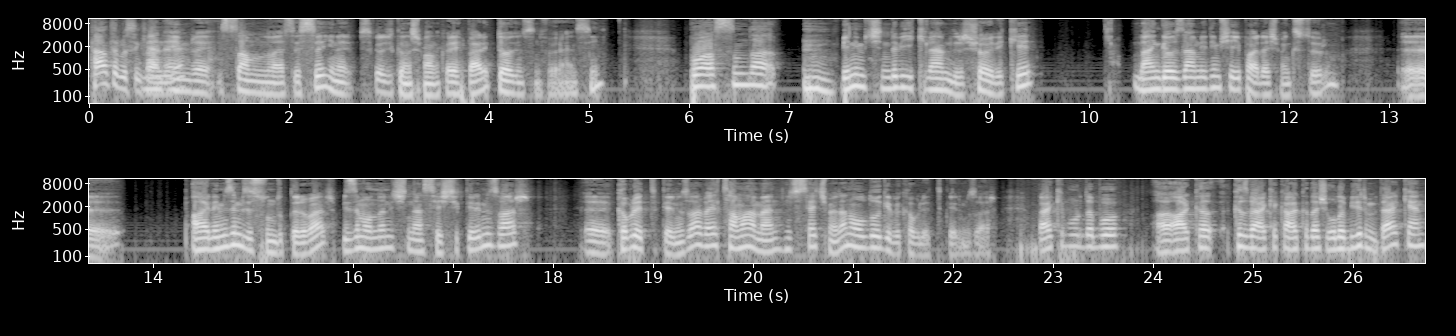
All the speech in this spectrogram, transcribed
Tanıtır mısın ben kendini? Emre İstanbul Üniversitesi yine psikolojik danışmanlık ve rehberlik 4. sınıf öğrencisiyim. Bu aslında benim için de bir ikilemdir. Şöyle ki ben gözlemlediğim şeyi paylaşmak istiyorum. Ee, ailemizin bize sundukları var. Bizim onların içinden seçtiklerimiz var. Ee, kabul ettiklerimiz var ve tamamen hiç seçmeden olduğu gibi kabul ettiklerimiz var. Belki burada bu arka kız ve erkek arkadaş olabilir mi derken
